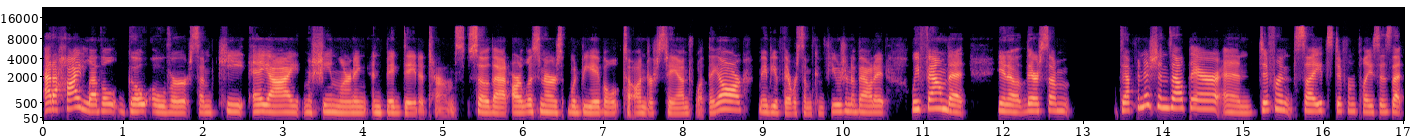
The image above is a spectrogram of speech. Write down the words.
at a high level, go over some key AI, machine learning, and big data terms so that our listeners would be able to understand what they are. Maybe if there was some confusion about it. We found that, you know, there's some definitions out there and different sites, different places that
